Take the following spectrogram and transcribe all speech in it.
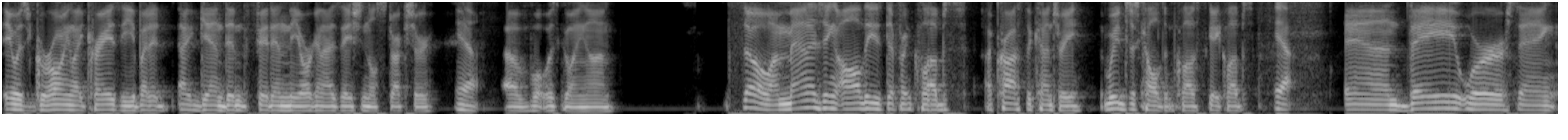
it was growing like crazy, but it again didn't fit in the organizational structure Yeah. of what was going on. So I'm managing all these different clubs across the country. We just called them clubs, skate clubs. Yeah. And they were saying,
